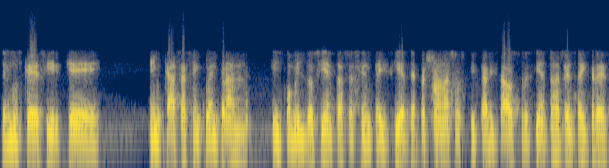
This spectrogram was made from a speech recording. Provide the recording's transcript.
tenemos que decir que en casa se encuentran 5.267 personas hospitalizados, 373.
